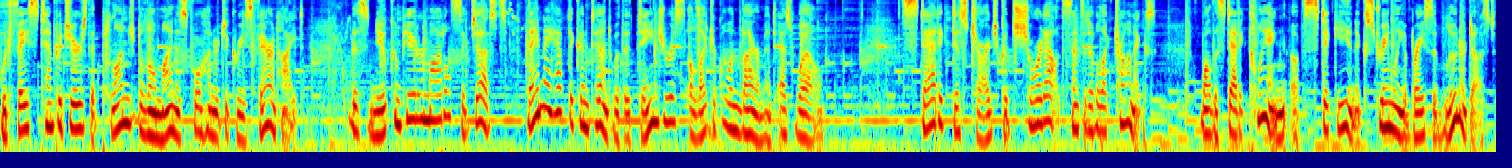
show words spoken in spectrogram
would face temperatures that plunge below minus 400 degrees Fahrenheit, this new computer model suggests they may have to contend with a dangerous electrical environment as well. Static discharge could short out sensitive electronics, while the static cling of sticky and extremely abrasive lunar dust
